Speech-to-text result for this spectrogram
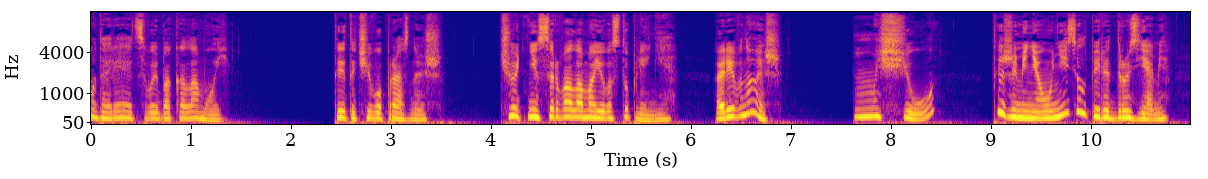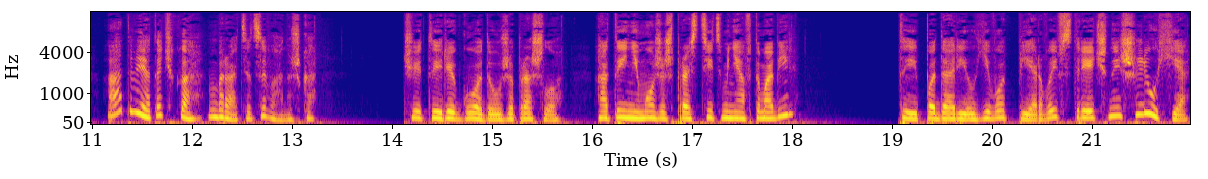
ударяет свой бокал о мой. «Ты-то чего празднуешь? Чуть не сорвала мое выступление. Ревнуешь?» «Мщу? Ты же меня унизил перед друзьями. Ответочка, братец Иванушка». «Четыре года уже прошло, а ты не можешь простить мне автомобиль?» «Ты подарил его первой встречной шлюхе».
